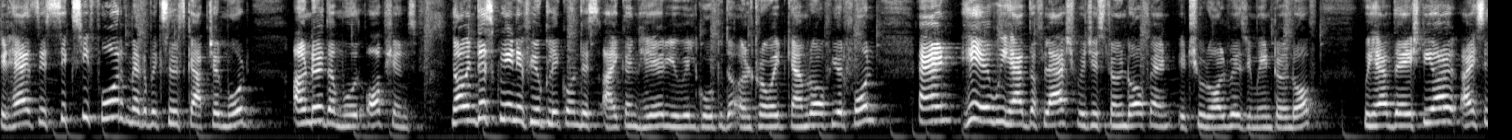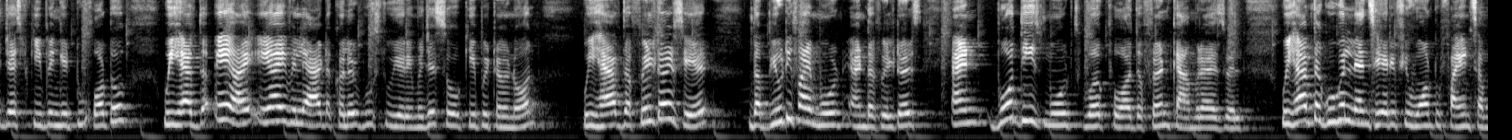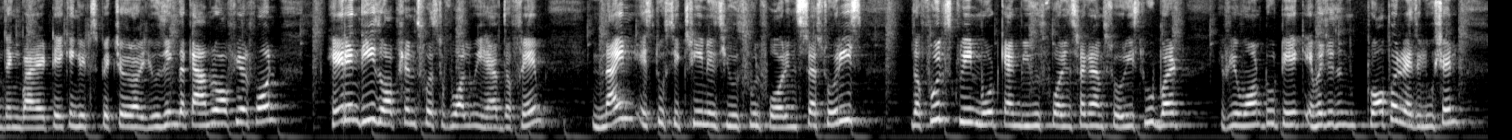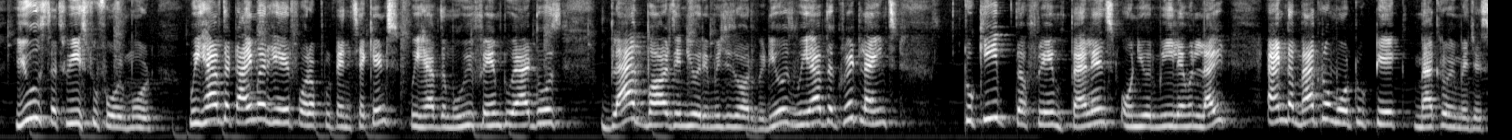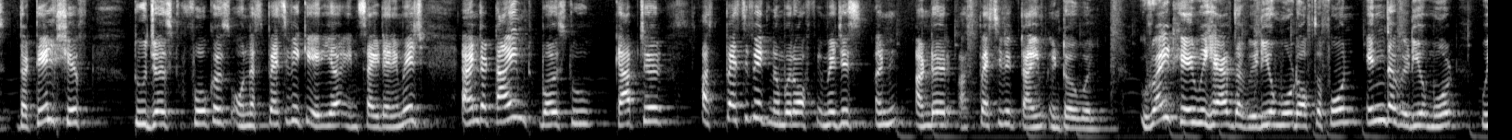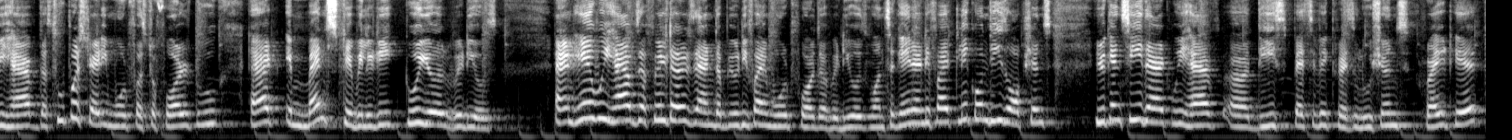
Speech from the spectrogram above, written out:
it has this 64 megapixels capture mode under the more options. Now in this screen if you click on this icon here you will go to the ultra wide camera of your phone and here we have the flash which is turned off and it should always remain turned off. We have the HDR, I suggest keeping it to auto. We have the AI, AI will add a color boost to your images so keep it turned on. We have the filters here, the beautify mode and the filters and both these modes work for the front camera as well. We have the Google Lens here if you want to find something by taking its picture or using the camera of your phone. Here in these options, first of all, we have the frame. 9 is to 16 is useful for Insta stories. The full screen mode can be used for Instagram stories too, but if you want to take images in proper resolution, use the 3 to 4 mode. We have the timer here for up to 10 seconds. We have the movie frame to add those black bars in your images or videos. We have the grid lines to keep the frame balanced on your Mi 11 Lite and the macro mode to take macro images. The tilt shift to just focus on a specific area inside an image and the timed burst to capture a specific number of images under a specific time interval. Right here we have the video mode of the phone. In the video mode, we have the super steady mode first of all to add immense stability to your videos. And here we have the filters and the beautify mode for the videos once again. And if I click on these options, you can see that we have uh, these specific resolutions right here.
